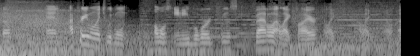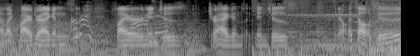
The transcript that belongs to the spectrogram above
stuff. And I pretty much would want almost any Borg from this battle. I like fire. I like I like I like fire dragons, and fire ninjas, and dragons and ninjas. You know, it's all good.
